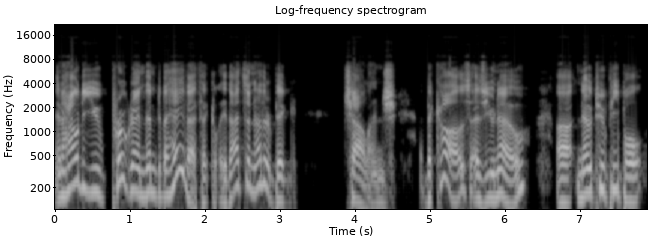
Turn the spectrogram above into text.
And how do you program them to behave ethically? That's another big challenge because, as you know, uh, no two people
